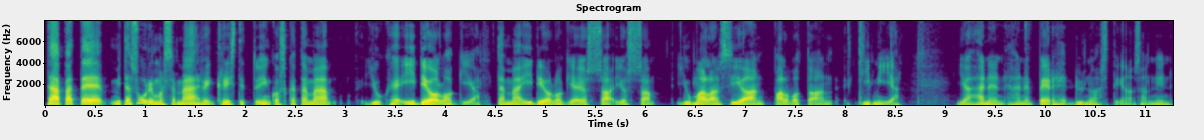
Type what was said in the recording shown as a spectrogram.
tämä pätee mitä suurimmassa määrin kristittyihin, koska tämä Jukhe-ideologia, tämä ideologia, jossa, jossa Jumalan sijaan palvotaan Kimiä ja hänen, hänen perhedynastiansa, niin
